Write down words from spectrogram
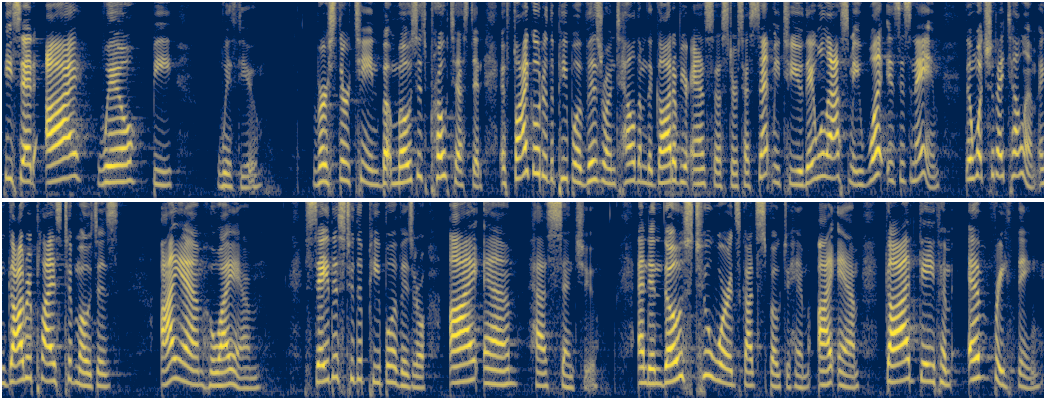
he said, I will be with you. Verse 13, but Moses protested, If I go to the people of Israel and tell them the God of your ancestors has sent me to you, they will ask me, What is his name? Then what should I tell him? And God replies to Moses, I am who I am. Say this to the people of Israel I am has sent you. And in those two words, God spoke to him, I am. God gave him everything,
